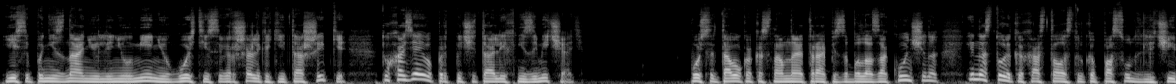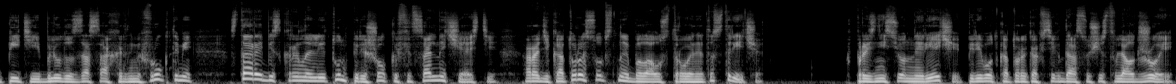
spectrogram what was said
Если по незнанию или неумению гости совершали какие-то ошибки, то хозяева предпочитали их не замечать. После того, как основная трапеза была закончена и на столиках осталась только посуда для чаепития и блюда с засахаренными фруктами, старый бескрылый летун перешел к официальной части, ради которой, собственно, и была устроена эта встреча. В произнесенной речи, перевод которой, как всегда, осуществлял Джои,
